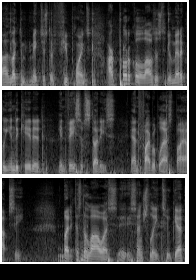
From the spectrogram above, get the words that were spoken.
I'd like to make just a few points. Our protocol allows us to do medically indicated invasive studies and fibroblast biopsy, but it doesn't allow us essentially to get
